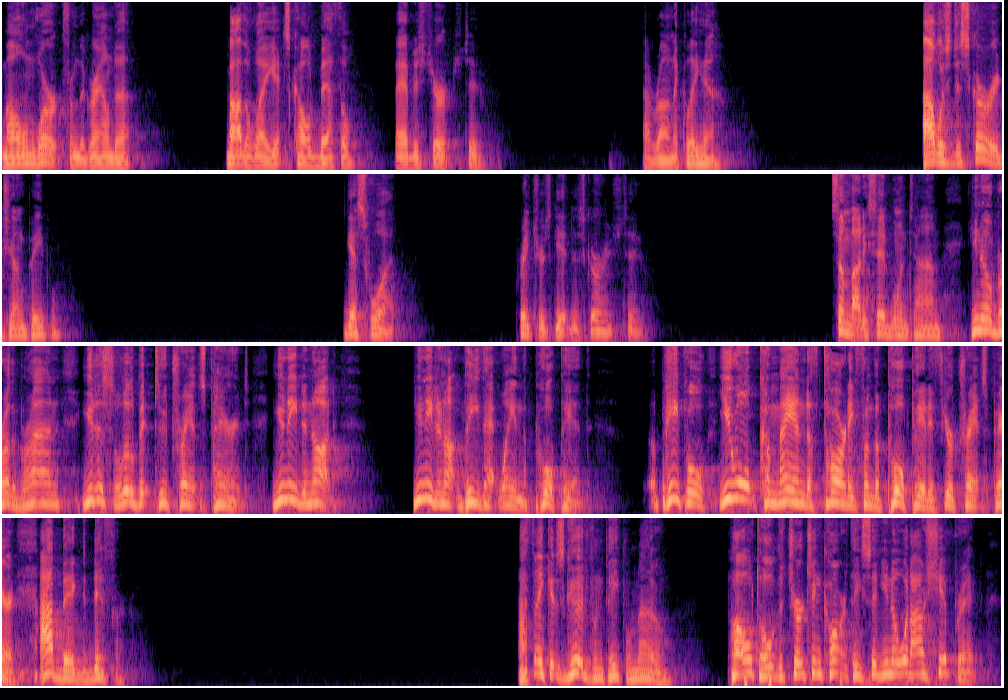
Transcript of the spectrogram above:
my own work from the ground up. By the way, it's called Bethel Baptist Church, too. Ironically, huh? I was discouraged, young people. Guess what? Preachers get discouraged too. Somebody said one time, you know, Brother Brian, you're just a little bit too transparent. You need to not, you need to not be that way in the pulpit. Uh, people, you won't command authority from the pulpit if you're transparent. I beg to differ. I think it's good when people know. Paul told the church in Corinth, he said, You know what? I was shipwrecked.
